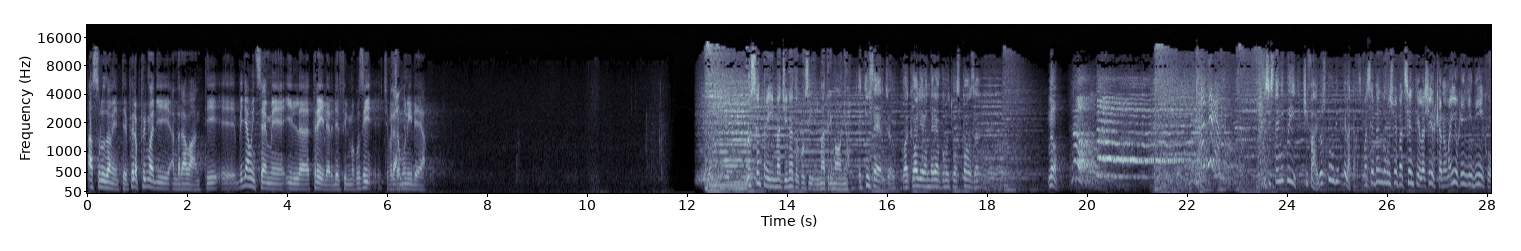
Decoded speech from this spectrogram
Assolutamente, però prima di andare avanti, eh, vediamo insieme il trailer del film, così ci facciamo un'idea. L'ho sempre immaginato così il matrimonio. E tu Sergio, vuoi accogliere Andrea come tua sposa? No, E se stai qui, ci fai lo studio e la casa. Ma se vengono i suoi pazienti e la cercano, ma io che gli dico?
